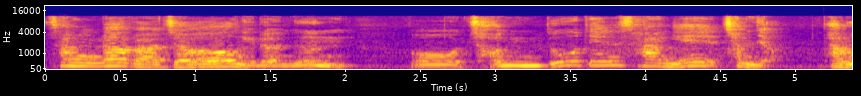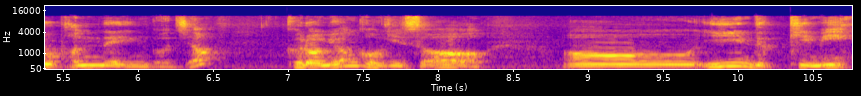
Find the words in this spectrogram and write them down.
상라가정이라는 어, 전도된 상에 참여 바로 번뇌인 거죠. 그러면 거기서 어, 이 느낌이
